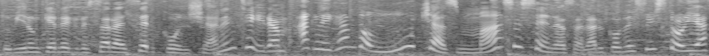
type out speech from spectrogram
Tuvieron que regresar al set con Shannon Tatum, agregando muchas más escenas al arco de su historia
